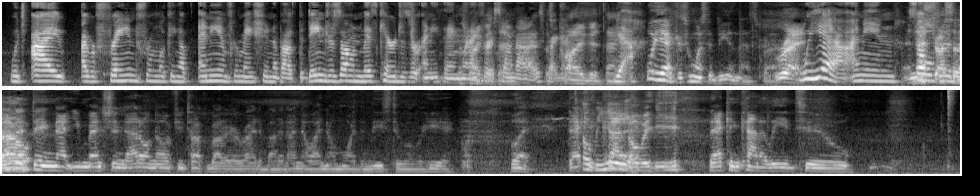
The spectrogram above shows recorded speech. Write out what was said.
which I I refrained from looking up any information about the danger zone, miscarriages, or anything when I first found out I was That's pregnant. probably a good thing. yeah. Well, yeah, because who wants to be in that spot? Right. Well, yeah. I mean, And so that's Stress it other out. thing that you mentioned. I don't know if you talk about it or write about it. I know I know more than these two over here, but that can Over kinda, here. Over here. that can kind of lead to.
